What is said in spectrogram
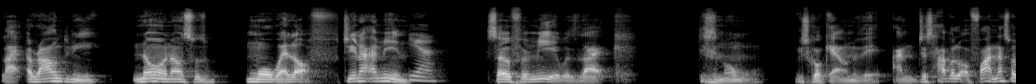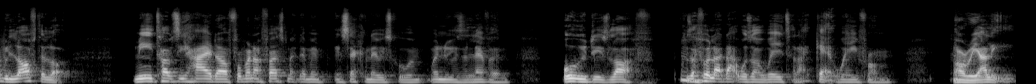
like around me, no one else was more well off. Do you know what I mean? yeah. So for me, it was like, this is normal. We just got to get on with it and just have a lot of fun. That's why we laughed a lot. Me, and Tubbsy, Hyder, from when I first met them in, in secondary school when, when we was 11, all we do is laugh. Because I mm-hmm. feel like that was our way to like get away from our reality.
